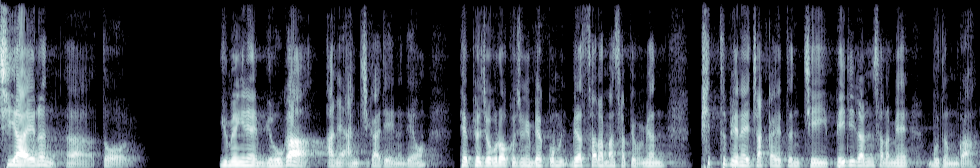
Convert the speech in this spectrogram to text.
지하에는 어, 또 유명인의 묘가 안에 안치가 되어 있는데요. 대표적으로 그 중에 몇, 사람만 살펴보면 피트벤의 작가였던 제이 벨이라는 사람의 무덤과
